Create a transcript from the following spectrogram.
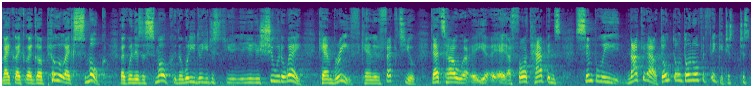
like, like, like a pillar, like smoke like when there's a smoke, what do you do? You just you, you, you shoo it away. Can't breathe. Can it affect you? That's how uh, a thought happens. Simply knock it out. Don't don't don't overthink it. Just just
